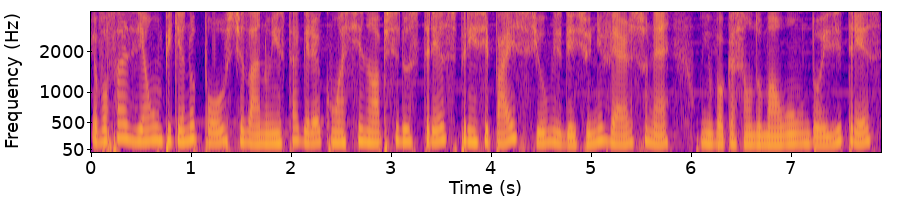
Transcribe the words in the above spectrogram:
eu vou fazer um pequeno post lá no Instagram com a sinopse dos três principais filmes desse universo, né? O Invocação do Mal 1, 2 e 3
